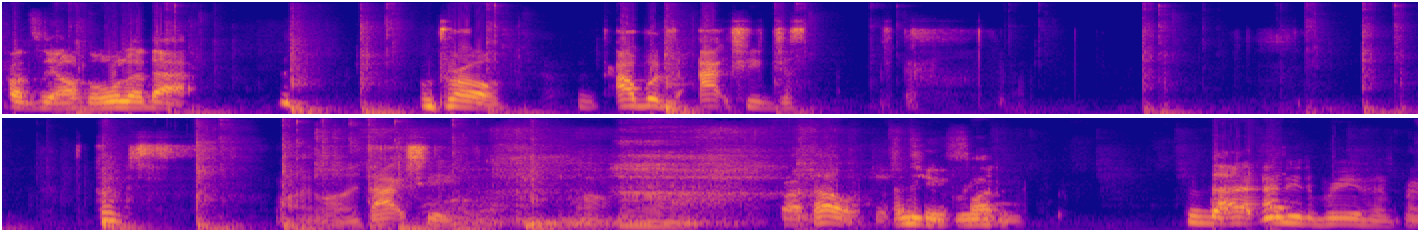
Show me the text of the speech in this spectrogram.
about to say after all of that. Bro, I would actually just My lord, actually, Right, that was just too funny. I, I need to breathe bro.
